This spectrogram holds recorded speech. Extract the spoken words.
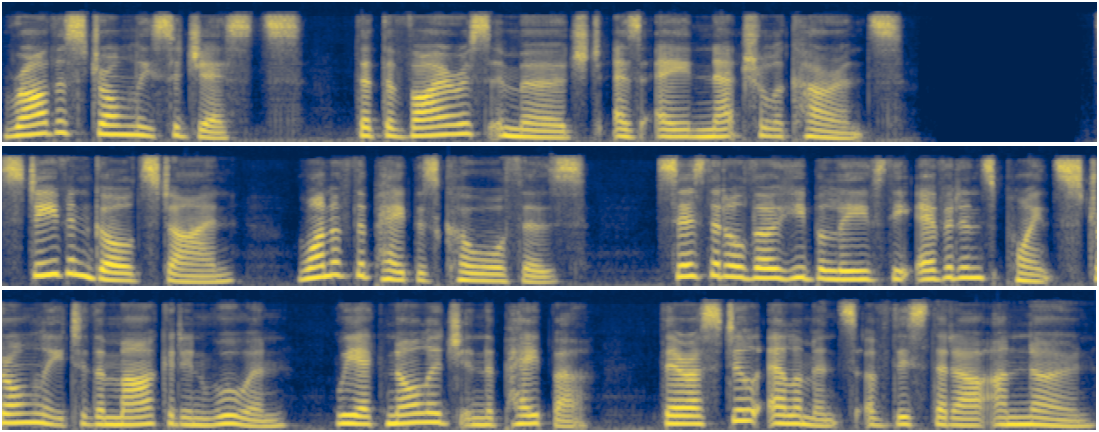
rather strongly suggests that the virus emerged as a natural occurrence. Stephen Goldstein, one of the paper's co authors, says that although he believes the evidence points strongly to the market in Wuhan, we acknowledge in the paper there are still elements of this that are unknown.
